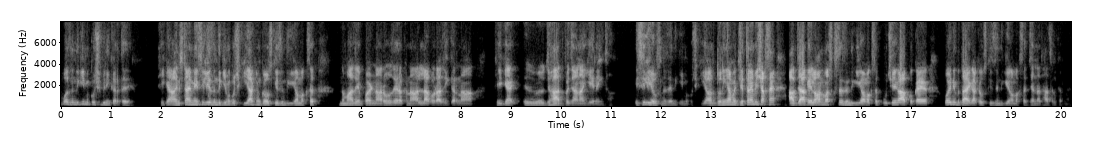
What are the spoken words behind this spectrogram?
वो ज़िंदगी में कुछ भी नहीं करते। ठीक है? आइंस्टाइन ने इसीलिए ज़िंदगी में कुछ किया क्योंकि उसकी ज़िंदगी का मकसद नमाजें पढ़ना रोज़े रखना अल्लाह को राज़ी करना ठीक है जहाद पे जाना ये नहीं था। इसीलिए उसने ज़िंदगी में कुछ किया। और दुनिया में जितने भी शख्स हैं आप जाके लॉन मस्क से ज़िंदगी का मकसद पूछिएगा आपको कहे कोई नहीं बताएगा कि उसकी ज़िंदगी का मकसद जन्नत हासिल करना है।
